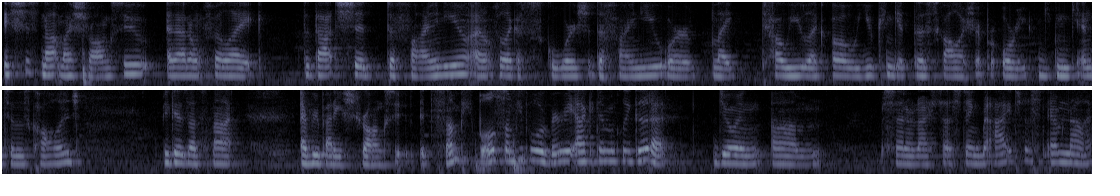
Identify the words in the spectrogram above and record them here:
it's just not my strong suit. And I don't feel like that that should define you. I don't feel like a score should define you or like tell you like, oh, you can get this scholarship or, or you can get into this college. Because that's not everybody's strong suit. It's some people. Some people are very academically good at doing um, standardized testing, but I just am not.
